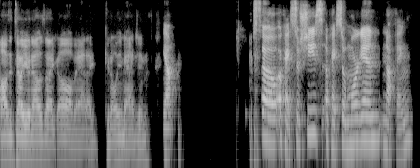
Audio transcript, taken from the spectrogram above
I'll have to tell you. And I was like, oh man, I can only imagine. Yep. So okay, so she's okay. So Morgan, nothing.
